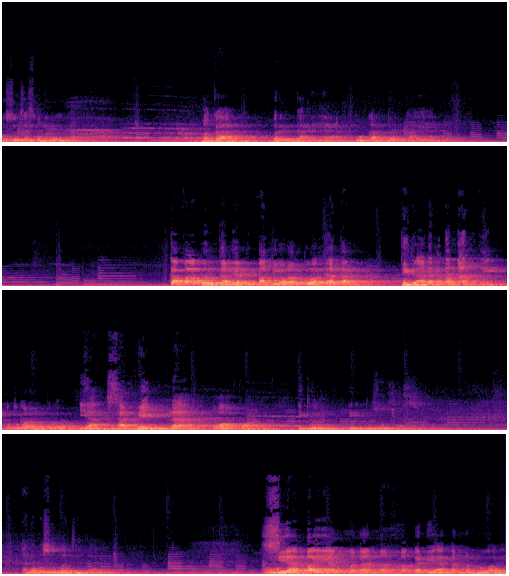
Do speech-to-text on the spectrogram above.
kesuksesan dari kamu. Maka berkarya bukan berkaya. Kapan pun kalian dipanggil orang tua datang, tidak ada kata nanti untuk orang tua. Ya, sami'na wa Itulah itu sukses. Anda semua cintai. Siapa yang menanam maka dia akan menuai.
